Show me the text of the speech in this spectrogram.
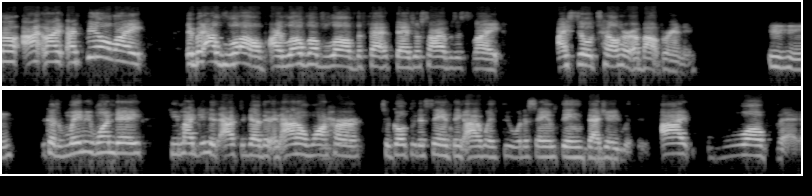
So I, I I feel like but I love, I love, love, love the fact that Josiah was just like, I still tell her about Brandon. Mm-hmm. Because maybe one day he might get his act together, and I don't want her to go through the same thing I went through or the same thing that Jade went through. I love that.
